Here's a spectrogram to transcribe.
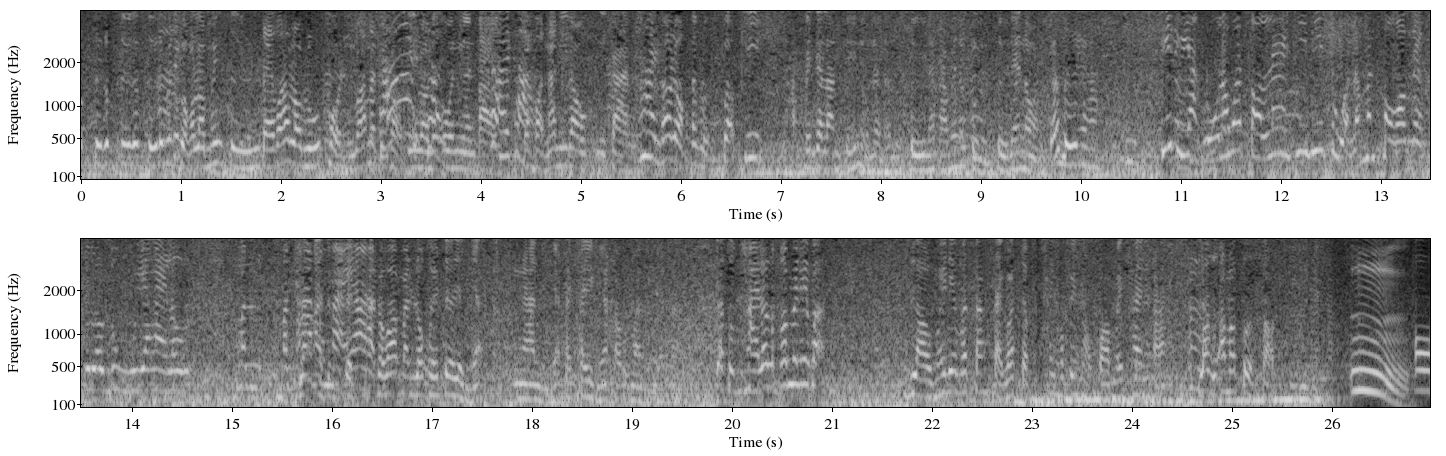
รับซื้อรับซื้อรับซื้อแล้วไม่ได้บอกว่าเราไม่ซื้อแปลว่าเรารู้ผลว่ามันเป็นของจริงเราเลยโอนเงินไปใช่ค่ะแต่ก่อนหน้านี้เรามีการใช่เขาหลอกตำรวจว่าพี่เป็นการันตีหนูหน่อยนะหนูซื้อนะครับไม่ต้องกลัวหนูซื้อแน่นอนก็ซื้อนะครับพี่หนูอยากรู้แล้วว่าตอนแรกที่พี่ตรวจแล้วมันปลอมเนี่ยคือเราดูยังไงเรา มันมันพลาดตรงไหนเป็นอะพลาดเพราะว่ามันลงไปเจออย่างเงี้ยงานอย่างเงี้ยคล้ายๆอย่างเงี้ยครับประมาณอย่างเงี้ยครับแต่สุดท้ายแล้วเราก็ไม่ได้ว่า เราไม่ได้ว่าตั้งใจว่าจะให้เขาเป็นของปลอมไม่ใช่นะคะเราเอามาตรวจสอบอีกทีนะครับ อืมโอ้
